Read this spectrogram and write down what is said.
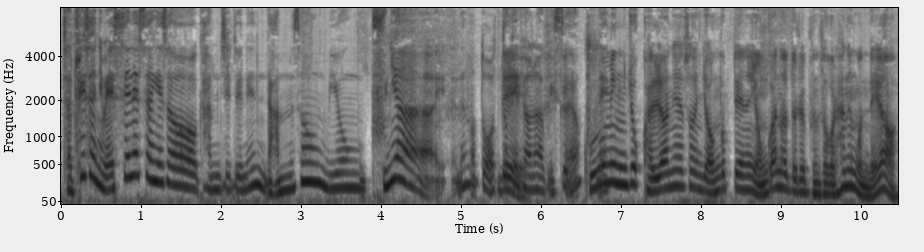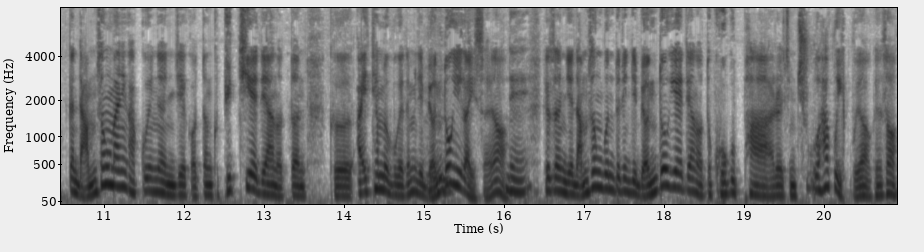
자, 최 이사님 SNS상에서 감지되는 남성 미용 분야는 또 어떻게 네. 변화하고 있어요? 그 구루민족 네. 관련해서 이제 언급되는 연관어들을 분석을 하는 건데요. 그러니까 남성만이 갖고 있는 이제 어떤 그 뷰티에 대한 어떤 그 아이템을 보게 되면 이제 면도기가 있어요. 네. 그래서 이제 남성분들이 이제 면도기에 대한 어떤 고급화를 지금 추구하고 있고요. 그래서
